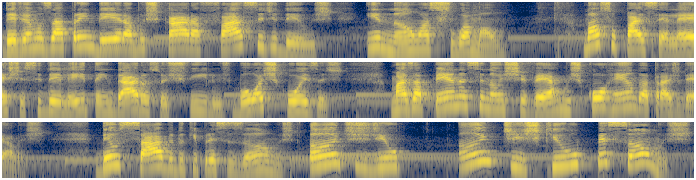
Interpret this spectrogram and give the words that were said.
Devemos aprender a buscar a face de Deus e não a sua mão. Nosso Pai Celeste se deleita em dar aos seus filhos boas coisas mas apenas se não estivermos correndo atrás delas. Deus sabe do que precisamos antes de o antes que o peçamos.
